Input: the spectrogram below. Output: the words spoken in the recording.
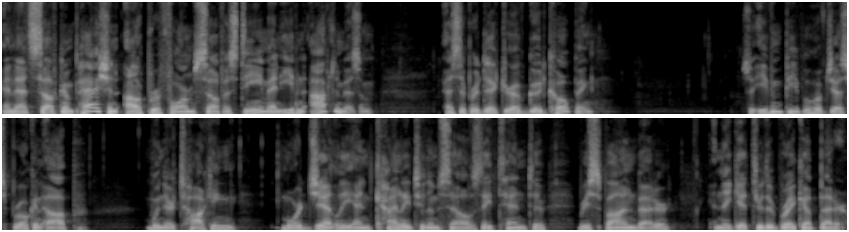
And that self compassion outperforms self esteem and even optimism as a predictor of good coping. So even people who have just broken up, when they're talking more gently and kindly to themselves, they tend to respond better and they get through the breakup better.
